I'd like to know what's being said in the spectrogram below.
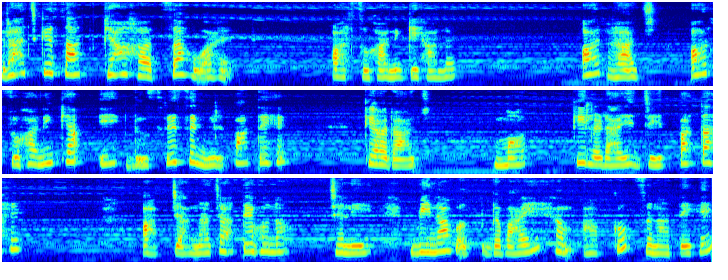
राज के साथ क्या हादसा हुआ है? और सुहानी की हालत? और राज और सुहानी क्या एक दूसरे से मिल पाते हैं? क्या राज मौत की लड़ाई जीत पाता है? आप जानना चाहते हो ना? चलिए, बिना वक्त गवाए हम आपको सुनाते हैं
